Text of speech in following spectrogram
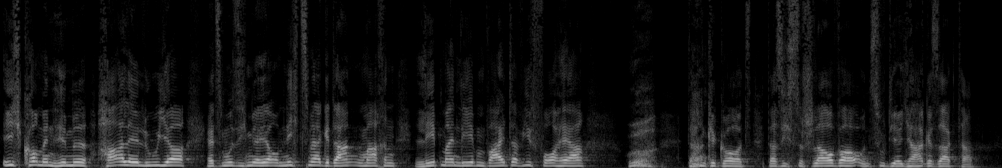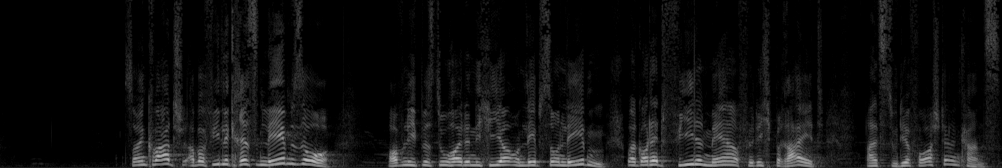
ich komme in den Himmel, Halleluja, jetzt muss ich mir ja um nichts mehr Gedanken machen, lebe mein Leben weiter wie vorher. Uh, danke Gott, dass ich so schlau war und zu dir Ja gesagt habe. So ein Quatsch, aber viele Christen leben so. Hoffentlich bist du heute nicht hier und lebst so ein Leben, weil Gott hat viel mehr für dich bereit, als du dir vorstellen kannst.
